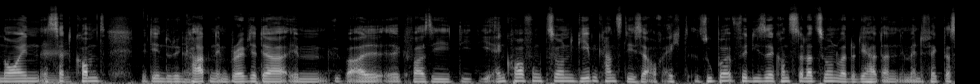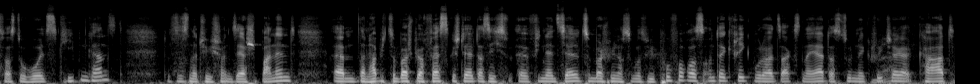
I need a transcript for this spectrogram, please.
neuen Set kommt, mit denen du den Karten im Graveyard ja im, überall äh, quasi die, die Encore-Funktion geben kannst. Die ist ja auch echt super für diese Konstellation, weil du dir halt dann im Endeffekt das, was du holst, keepen kannst. Das ist natürlich schon sehr spannend. Ähm, dann habe ich zum Beispiel auch festgestellt, dass ich äh, finanziell zum Beispiel noch sowas wie Pufferos unterkriege, wo du halt sagst, naja, dass du eine Creature-Card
